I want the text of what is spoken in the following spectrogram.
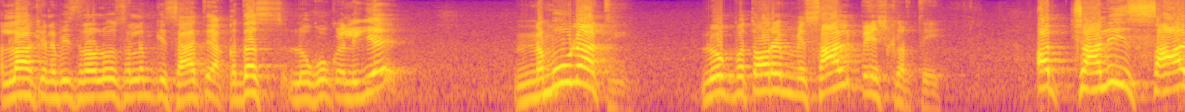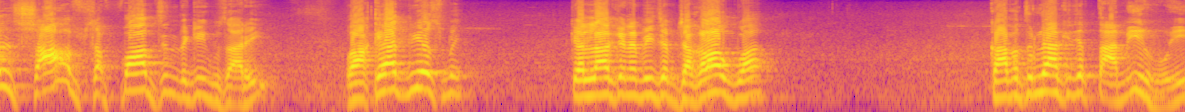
अल्लाह के नबी सल्लल्लाहु अलैहि वसल्लम की साथ अकदस लोगों के लिए नमूना थी। लोग बतौर मिसाल पेश करते। अब 40 साल साफ़ शफाफ ज़िंदगी गुजारी। वाकयात भी है उसमें कि अल्लाह के नबी जब झगड़ा हुआ काबतुल्ला की जब तामीर हुई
